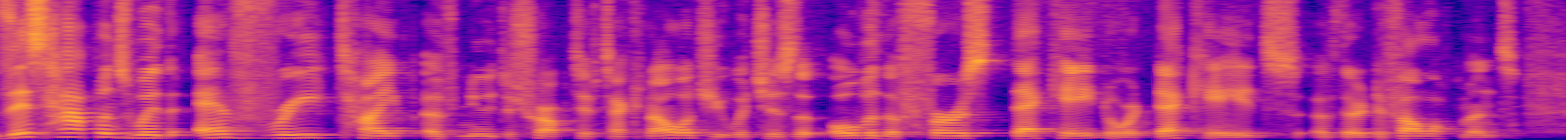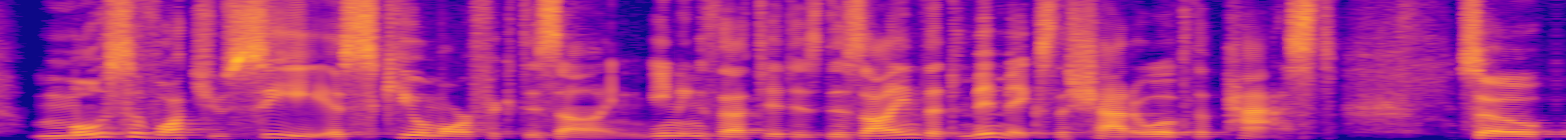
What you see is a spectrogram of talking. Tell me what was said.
This happens with every type of new disruptive technology, which is that over the first decade or decades of their development, most of what you see is skeuomorphic design, meaning that it is design that mimics the shadow of the past. So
